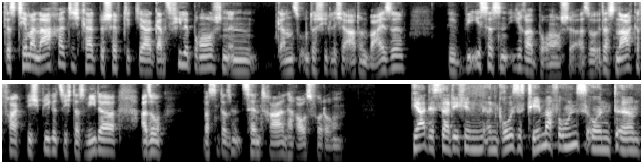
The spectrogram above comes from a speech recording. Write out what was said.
Das Thema Nachhaltigkeit beschäftigt ja ganz viele Branchen in ganz unterschiedlicher Art und Weise. Äh, wie ist das in Ihrer Branche? Also das nachgefragt, wie spiegelt sich das wieder? Also was sind das mit zentralen Herausforderungen? Ja, das ist natürlich ein, ein großes Thema für uns und ähm,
